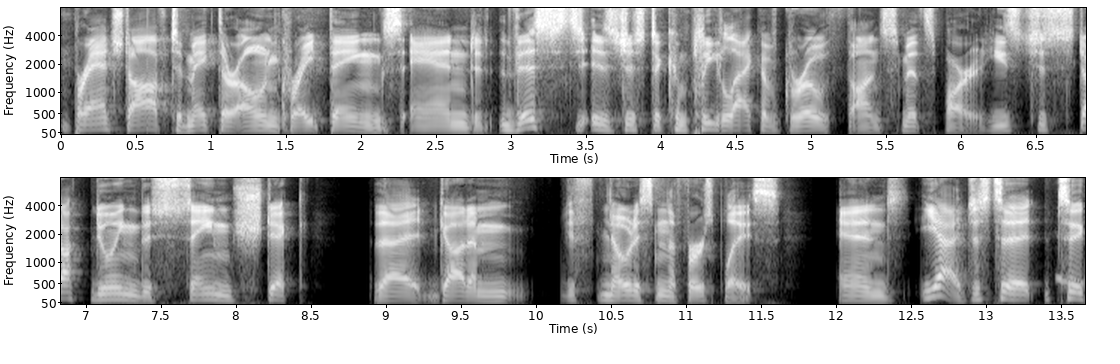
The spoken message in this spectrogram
branched off to make their own great things. And this is just a complete lack of growth on Smith's part. He's just stuck doing the same shtick that got him noticed in the first place. And yeah, just to to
